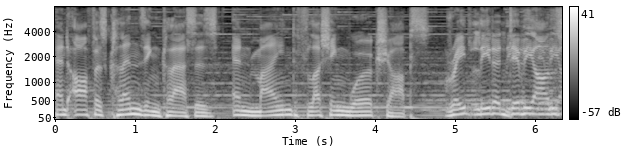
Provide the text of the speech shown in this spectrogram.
and offers cleansing classes and mind flushing workshops. Great Leader Divion's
